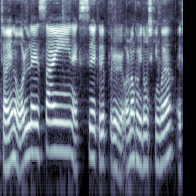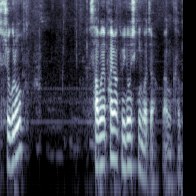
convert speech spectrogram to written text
자, 얘는 원래 사인 x의 그래프를 얼만큼 이동시킨 거야? x축으로 4분의 파이만큼 이동시킨 거죠. 만큼.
